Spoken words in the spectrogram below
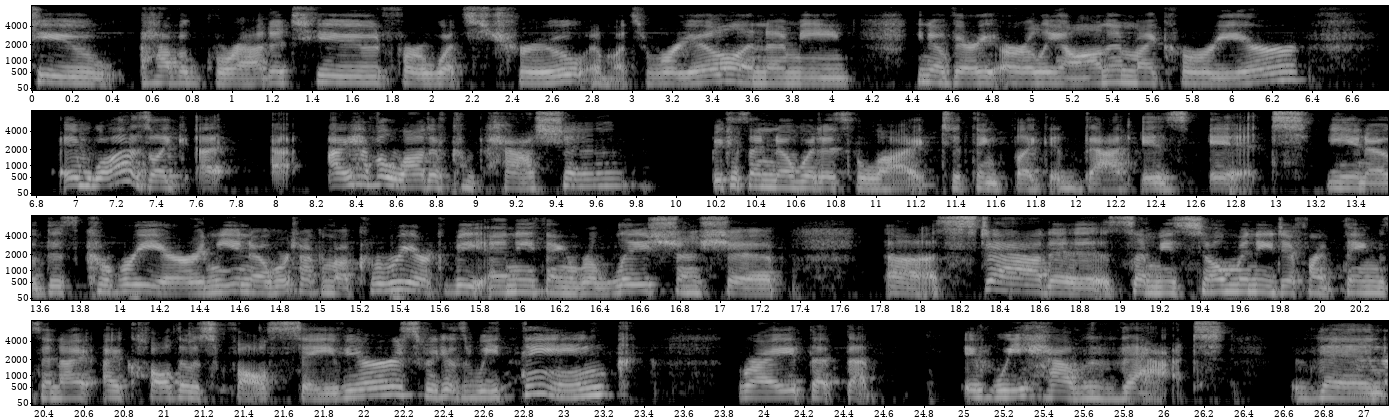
to have a gratitude for what's true and what's real. And I mean, you know, very early on in my career, it was like I, I have a lot of compassion because I know what it's like to think like that is it, you know, this career. And, you know, we're talking about career, it could be anything, relationship, uh, status. I mean, so many different things. And I, I call those false saviors because we think, right, that, that if we have that, then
